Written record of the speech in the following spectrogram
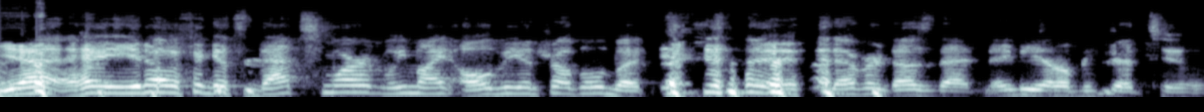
yeah. Hey, you know, if it gets that smart, we might all be in trouble. But if it ever does that, maybe it'll be good too.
